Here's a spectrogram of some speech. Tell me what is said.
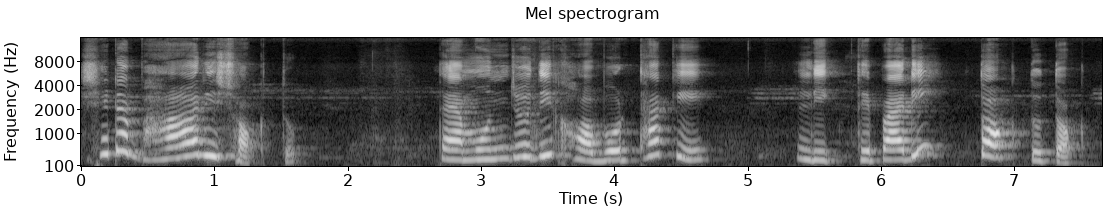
সেটা ভারী শক্ত। তেমন যদি খবর থাকে, লিখতে পারি তক্ত তক্ত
